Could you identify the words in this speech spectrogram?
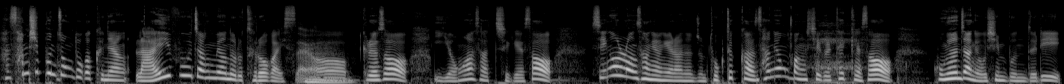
한 30분 정도가 그냥 라이브 장면으로 들어가 있어요. 음. 그래서 이 영화사 측에서 singalong 상영이라는 좀 독특한 상영 아. 방식을 택해서 공연장에 오신 분들이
